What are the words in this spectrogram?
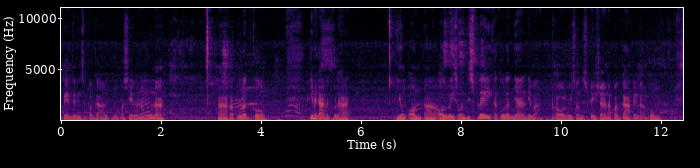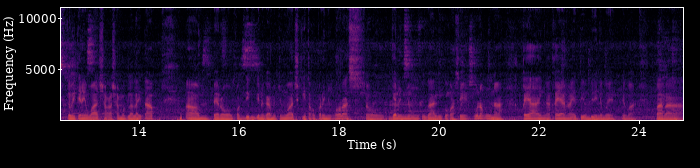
depende rin sa paggamit mo. Kasi unang-una, ah, katulad ko, ginagamit ko lahat. Yung on ah, always on display, katulad niyan, di ba? Naka always on display siya na pagka kailangan kong gamitin na yung watch, saka siya magla-light up. Um, pero pag di ko ginagamit yung watch, kita ko pa rin yung oras. So, ganun yung ugali ko kasi unang-una, kaya nga kaya nga ito yung binili mo eh, di ba? Para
